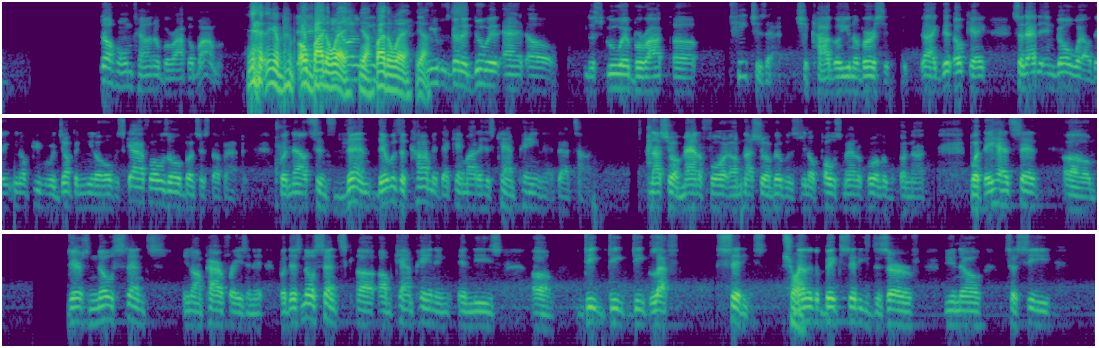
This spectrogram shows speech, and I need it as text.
the hometown of Barack Obama. yeah. Oh, by the way, yeah. By the way, yeah. He was gonna do it at uh, the school where Barack uh, teaches at, Chicago University. Like, this, okay, so that didn't go well. They, you know, people were jumping, you know, over scaffolds. A whole bunch of stuff happened. But now, since then, there was a comment that came out of his campaign at that time. I'm not sure Manafort. I'm not sure if it was you know post Manafort or not, but they had said um, there's no sense. You know, I'm paraphrasing it, but there's no sense uh, um, campaigning in these uh, deep, deep, deep left cities. Sure. None of the big cities deserve, you know, to see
